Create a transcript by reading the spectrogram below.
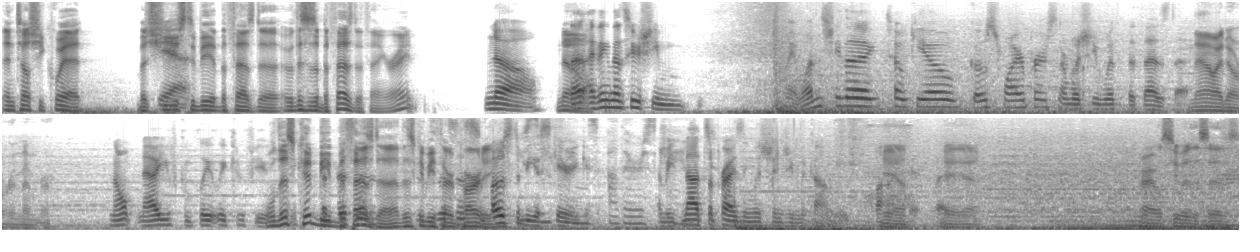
until she quit, but she yeah. used to be at Bethesda. Oh, this is a Bethesda thing, right? No, no. That, I think that's who she. Wait, wasn't she the Tokyo Ghostwire person, or was she with Bethesda? Now I don't remember. Nope. Now you've completely confused. Well, this me. could be But this is- Bethesda. This could be this third is party. supposed to be a scary game. I mean, not surprisingly, Shinji Mikami behind Yeah, it. But yeah, yeah. All right, we'll see what this is.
